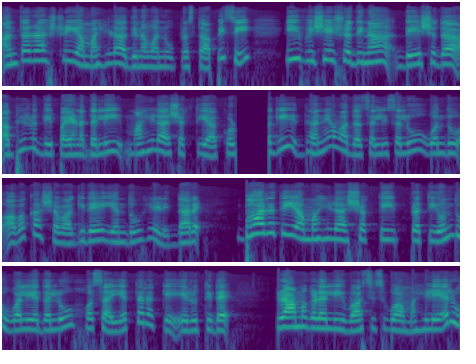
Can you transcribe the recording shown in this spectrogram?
ಅಂತಾರಾಷ್ಟ್ರೀಯ ಮಹಿಳಾ ದಿನವನ್ನು ಪ್ರಸ್ತಾಪಿಸಿ, ಈ ವಿಶೇಷ ದಿನ ದೇಶದ ಅಭಿವೃದ್ಧಿ ಪಯಣದಲ್ಲಿ ಮಹಿಳಾ ಶಕ್ತಿಯ ಕೊಡುಗೆಗಾಗಿ ಧನ್ಯವಾದ ಸಲ್ಲಿಸಲು ಒಂದು ಅವಕಾಶವಾಗಿದೆ ಎಂದು ಹೇಳಿದ್ದಾರೆ. ಭಾರತೀಯ ಮಹಿಳಾ ಶಕ್ತಿ ಪ್ರತಿಯೊಂದು ವಲಯದಲ್ಲೂ ಹೊಸ ಎತ್ತರಕ್ಕೆ ಏರುತ್ತಿದೆ. ಗ್ರಾಮಗಳಲ್ಲಿ ವಾಸಿಸುವ ಮಹಿಳೆಯರು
